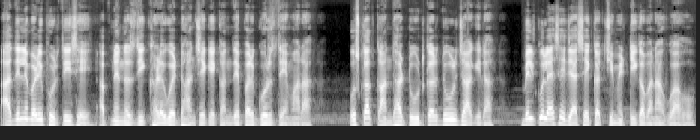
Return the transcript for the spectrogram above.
आदिल ने बड़ी फुर्ती से अपने नज़दीक खड़े हुए ढांचे के कंधे पर गुर्ज दे मारा। उसका कांधा टूटकर दूर जा गिरा। बिल्कुल ऐसे जैसे कच्ची मिट्टी का बना हुआ हो।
